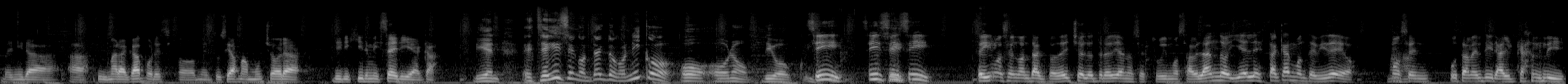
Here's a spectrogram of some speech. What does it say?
venir a, a filmar acá, por eso me entusiasma mucho ahora dirigir mi serie acá. Bien. Eh, ¿Seguís en contacto con Nico o, o no? Digo, Sí, sí, sí, Sí. sí. Seguimos en contacto. De hecho, el otro día nos estuvimos hablando y él está acá en Montevideo. Vamos en justamente ir al Candy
